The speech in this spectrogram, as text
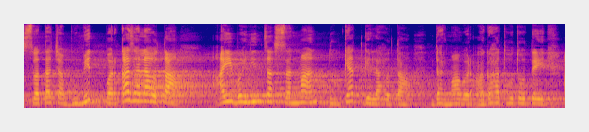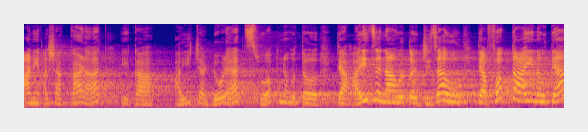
स्वतःच्या भूमीत परका झाला होता. आई बहिणींचा सन्मान धोक्यात गेला होता. धर्मावर आघात होत होते आणि अशा काळात एका आईच्या डोळ्यात स्वप्न होतं. त्या आईचं नाव होतं जिजाऊ. त्या फक्त आई नव्हत्या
